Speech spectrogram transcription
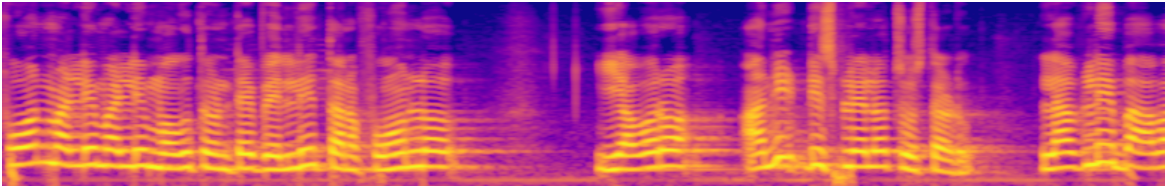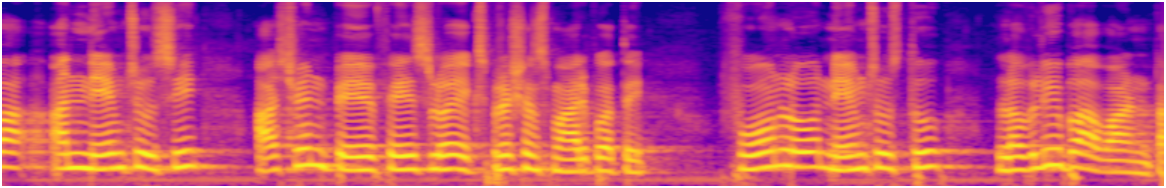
ఫోన్ మళ్ళీ మళ్ళీ మోగుతుంటే వెళ్ళి తన ఫోన్లో ఎవరో అని డిస్ప్లేలో చూస్తాడు. లవ్లీ బావా అని నేమ్ చూసి అశ్విన్ పే ఫేస్లో ఎక్స్ప్రెషన్స్ మారిపోతాయి. ఫోన్లో నేమ్ చూస్తూ లవ్లీ బావా అంట.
